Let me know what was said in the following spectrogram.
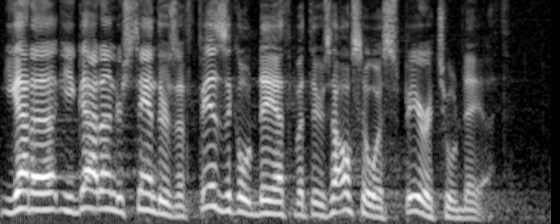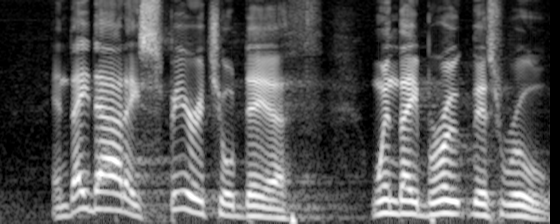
you gotta, you gotta understand there's a physical death, but there's also a spiritual death. And they died a spiritual death when they broke this rule.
